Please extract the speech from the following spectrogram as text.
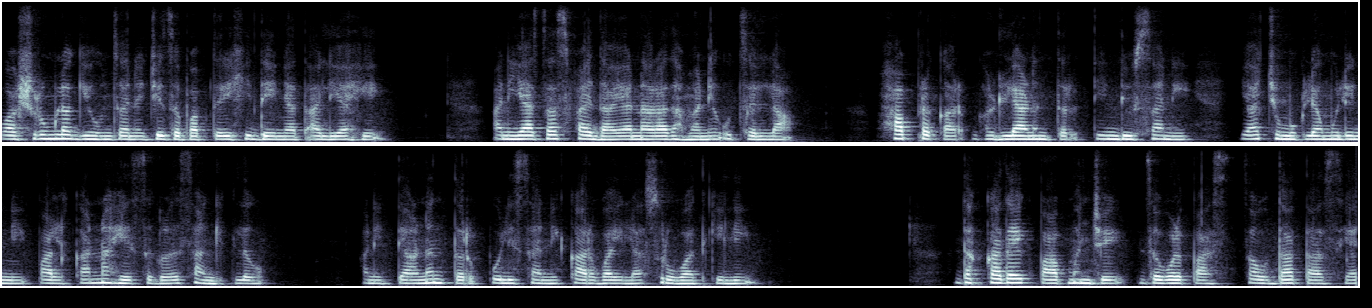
वॉशरूमला घेऊन जाण्याची जबाबदारीही देण्यात आली आहे आणि याचाच फायदा या नराधामाने उचलला. हा प्रकार घडल्यानंतर तीन दिवसांनी या चिमुकल्या मुलींनी पालकांना हे सगळं सांगितलं आणि त्यानंतर पोलिसांनी कारवाईला सुरुवात केली. धक्कादायक बाब म्हणजे जवळपास चौदा तास या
